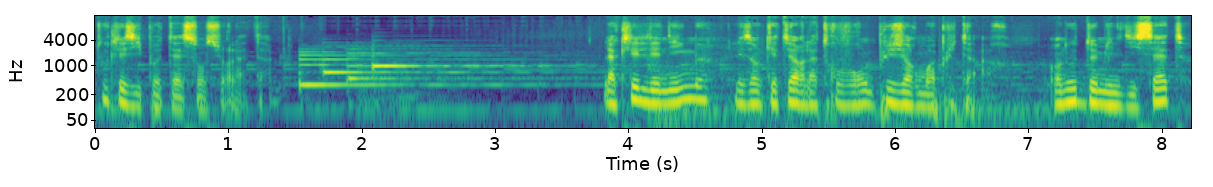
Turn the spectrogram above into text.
toutes les hypothèses sont sur la table. La clé de l'énigme, les enquêteurs la trouveront plusieurs mois plus tard. En août 2017,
